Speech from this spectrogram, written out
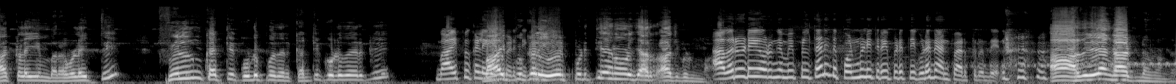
ஆட்களையும் வரவழைத்து ஃபில்ம் கற்றுக் கொடுப்பதற்கு கற்றுக் கொடுப்பதற்கு வாய்ப்புகளை வாய்ப்புகளை ஏற்படுத்தி அதனோட ராஜகுடும்பம். அவருடைய ஒருங்கமைப்பில் தான் இந்த பொன்மணி திரைப்படத்தை கூட நான் பார்த்திருந்தேன். அதுலேயே காட்டினவங்க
